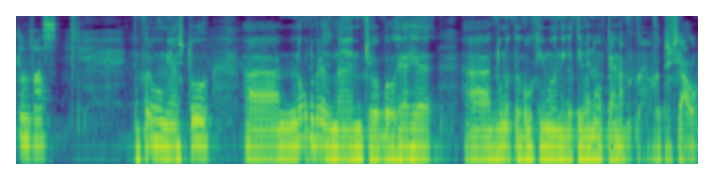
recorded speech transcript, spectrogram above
към вас? На първо място, а, много добре знаем, че в България а, думата глух има негативен оттенък като цяло.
